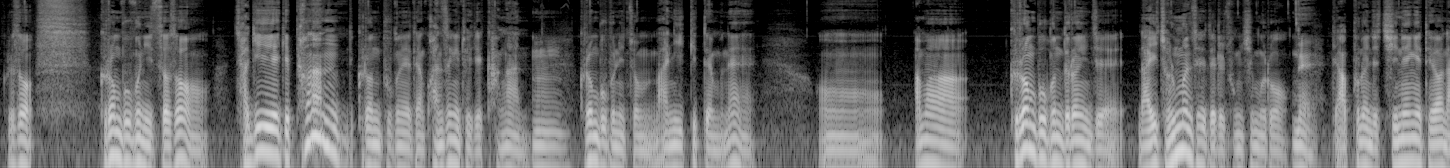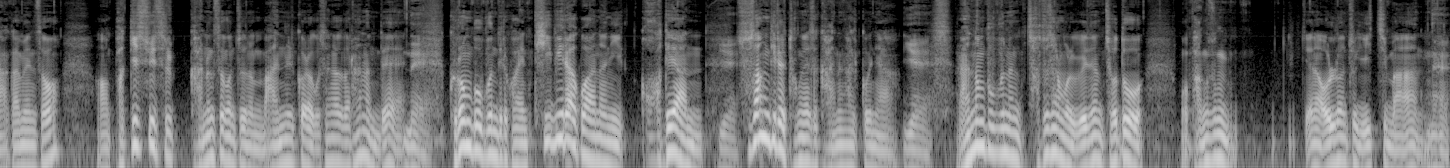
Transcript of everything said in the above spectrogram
그래서 그런 부분이 있어서 자기에게 편한 그런 부분에 대한 관성이 되게 강한 음. 그런 부분이 좀 많이 있기 때문에 어 아마 그런 부분들은 이제 나이 젊은 세대를 중심으로 네. 앞으로 이제 진행이 되어 나가면서 어, 바뀔 수 있을 가능성은 저는 많을 거라고 생각을 하는데 네. 그런 부분들이 과연 TV라고 하는 이 거대한 예. 수상기를 통해서 가능할 거냐라는 예. 부분은 저도 잘 모르고 왜냐면 저도 뭐 방송이나 언론 쪽에 있지만 네.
